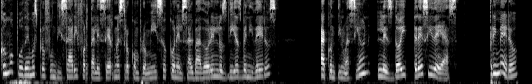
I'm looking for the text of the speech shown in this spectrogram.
¿Cómo podemos profundizar y fortalecer nuestro compromiso con el Salvador en los días venideros? A continuación, les doy tres ideas. Primero,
